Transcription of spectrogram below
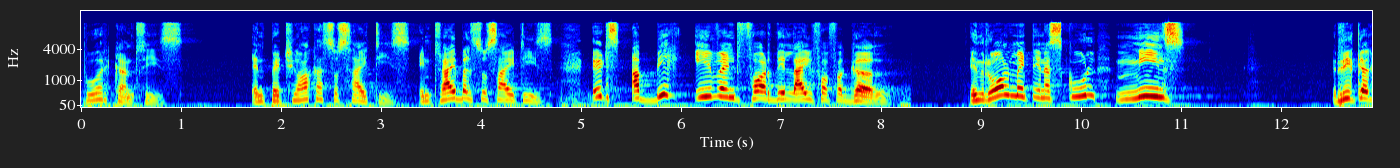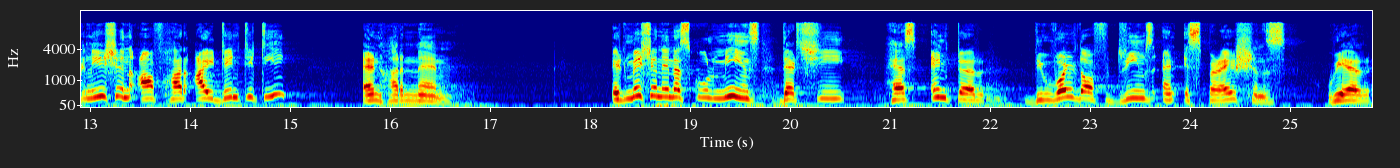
poor countries, in patriarchal societies, in tribal societies, it's a big event for the life of a girl. Enrollment in a school means recognition of her identity and her name. Admission in a school means that she has entered the world of dreams and aspirations where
